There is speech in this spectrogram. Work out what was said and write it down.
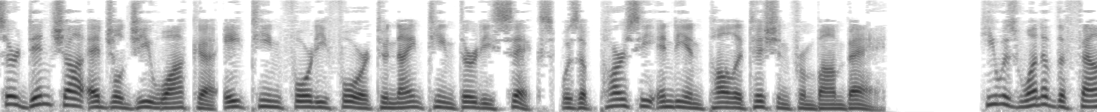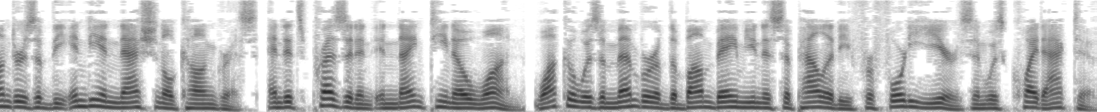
Sir Dinshaw Edulji Wacha (1844–1936) was a Parsi Indian politician from Bombay. He was one of the founders of the Indian National Congress, and its president in 1901. Wacha was a member of the Bombay municipality for 40 years and was quite active.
